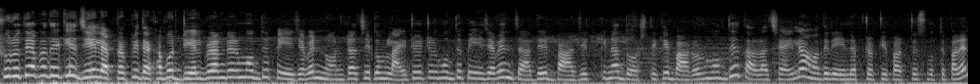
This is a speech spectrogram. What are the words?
শুরুতে আপনাদেরকে যে ল্যাপটপটি দেখাবো ডেল ব্র্যান্ডের মধ্যে পেয়ে যাবেন। নন টাচ একদম লাইট ওয়েটের মধ্যে পেয়ে যাবেন। যাদের বাজেট কিনা দশ থেকে বারোর মধ্যে, তারা চাইলে আমাদের এই ল্যাপটপটি পারচেস করতে পারেন।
